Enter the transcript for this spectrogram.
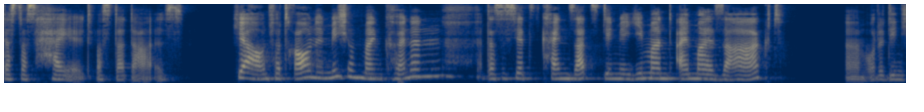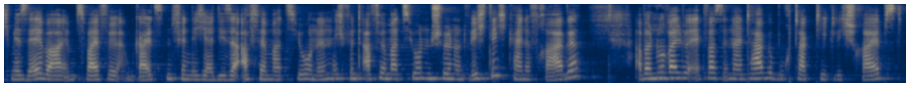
dass das heilt, was da da ist. Ja, und Vertrauen in mich und mein Können, das ist jetzt kein Satz, den mir jemand einmal sagt ähm, oder den ich mir selber im Zweifel am geilsten finde ich ja diese Affirmationen. Ich finde Affirmationen schön und wichtig, keine Frage. Aber nur weil du etwas in ein Tagebuch tagtäglich schreibst,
